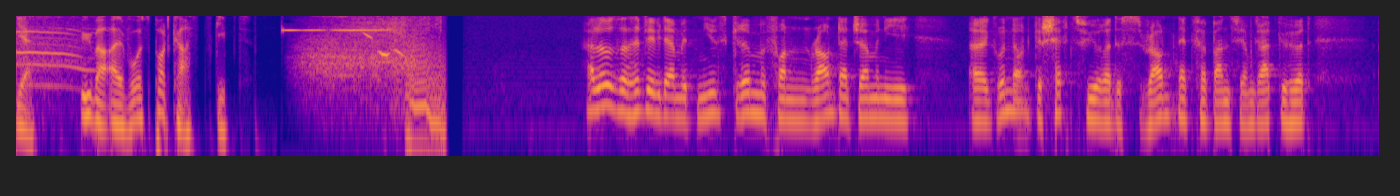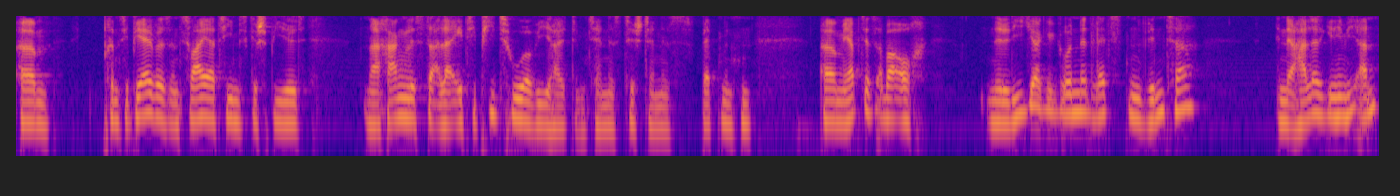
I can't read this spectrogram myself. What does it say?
Jetzt überall, wo es Podcasts gibt. Hallo, da sind wir wieder mit Nils Grimm von RoundNet Germany, äh, Gründer und Geschäftsführer des RoundNet-Verbands. Wir haben gerade gehört, ähm, prinzipiell wird es in Zweierteams gespielt nach Rangliste aller ATP-Tour, wie halt im Tennis, Tischtennis, Badminton. Ähm, ihr habt jetzt aber auch eine Liga gegründet letzten Winter in der Halle, nehme ich an,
